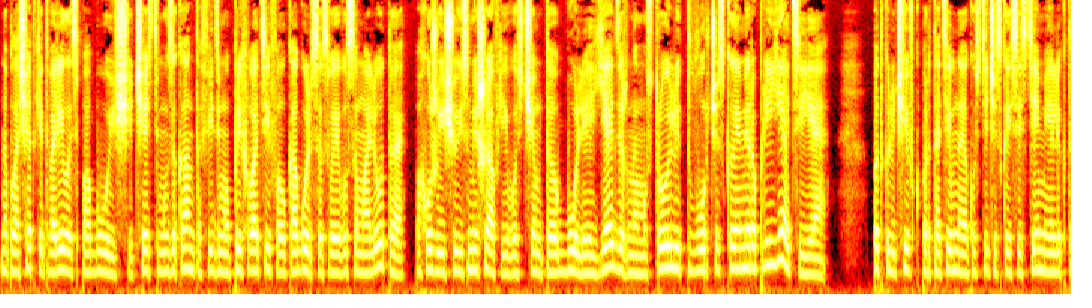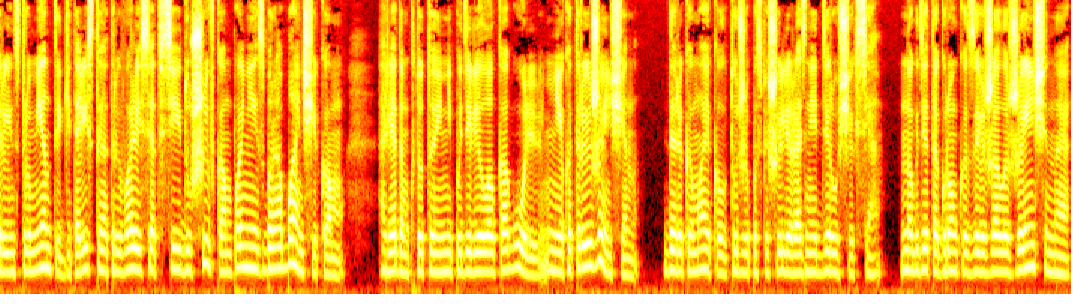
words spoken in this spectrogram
На площадке творилось побоище. Часть музыкантов, видимо, прихватив алкоголь со своего самолета, похоже, еще и смешав его с чем-то более ядерным, устроили творческое мероприятие. Подключив к портативной акустической системе электроинструменты, гитаристы отрывались от всей души в компании с барабанщиком. А рядом кто-то не поделил алкоголь, некоторые женщин. Дерек и Майкл тут же поспешили разнять дерущихся но где-то громко завизжала женщина,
